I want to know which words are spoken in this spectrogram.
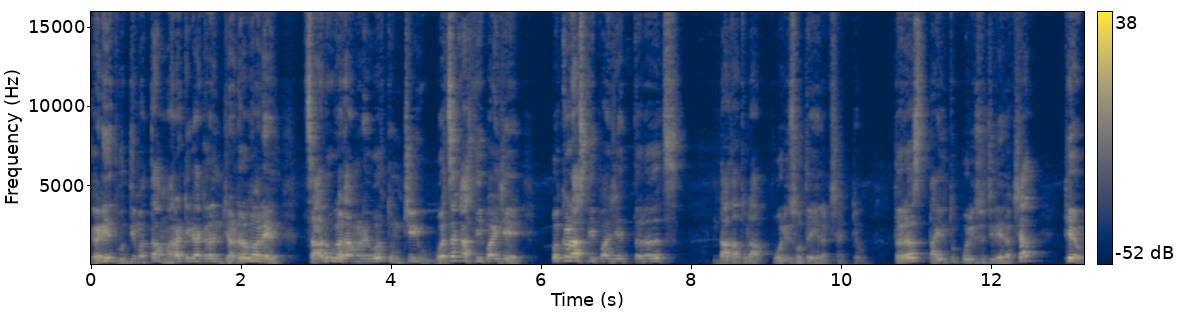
गणित बुद्धिमत्ता मराठी व्याकरण जनरल नॉलेज चालू घडामोडीवर तुमची वचक असली पाहिजे पकड असली पाहिजे तरच दादा तुला पोलीस होतं हे लक्षात ठेव. तरच ताई तू पोलीस होतील हे लक्षात ठेव.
